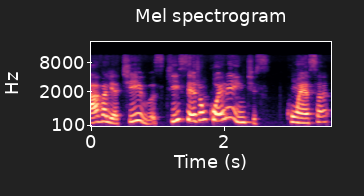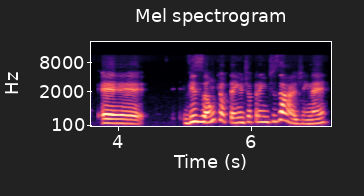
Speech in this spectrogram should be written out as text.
avaliativas que sejam coerentes com essa é, visão que eu tenho de aprendizagem, né?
